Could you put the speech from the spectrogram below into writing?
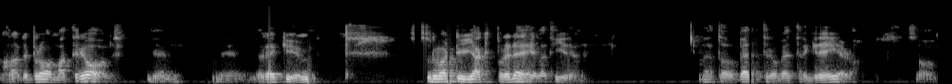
man hade bra material. Det, det, det räcker ju. Så då var det ju jakt på det där hela tiden med att ha bättre och bättre grejer då. Så,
